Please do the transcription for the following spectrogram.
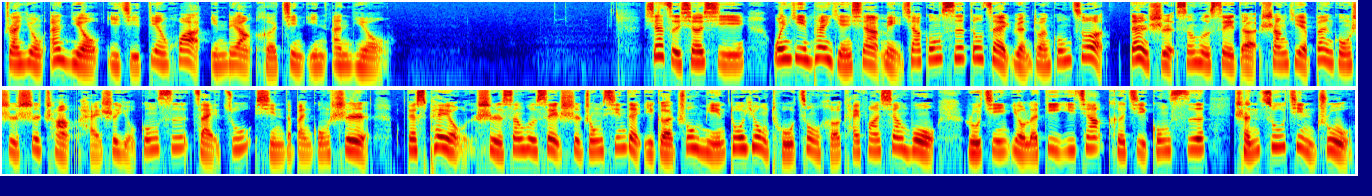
专用按钮，以及电话音量和静音按钮。下则消息：瘟疫蔓延下，每家公司都在远端工作，但是 San Jose 的商业办公室市场还是有公司在租新的办公室。Vespeo 是 San Jose 市中心的一个著名多用途综合开发项目，如今有了第一家科技公司承租进驻。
